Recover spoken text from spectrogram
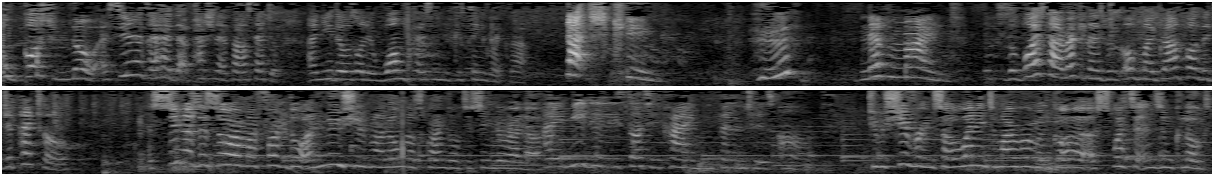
Oh gosh, no. As soon as I heard that passionate falsetto, I knew there was only one person who could sing like that. That's King. Who? Never mind. The voice I recognized was of my grandfather Geppetto. As soon as I saw her at my front door, I knew she was my long-lost granddaughter, Cinderella. I immediately started crying and fell into his arms. She was shivering, so I went into my room and got her a sweater and some clogs.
